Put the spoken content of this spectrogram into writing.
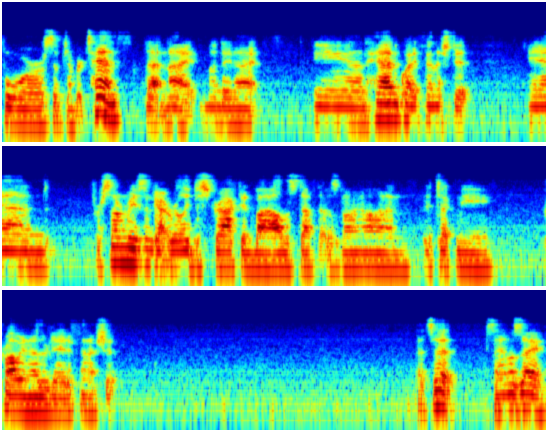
for September 10th that night, Monday night, and hadn't quite finished it. And for some reason, got really distracted by all the stuff that was going on, and it took me probably another day to finish it. That's it. San Jose.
